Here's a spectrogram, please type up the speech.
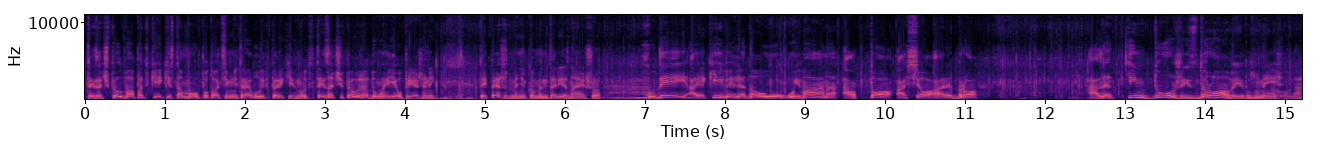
та й зачепив два патки, якісь там мов потоці, мені треба було їх перекигнути. Та й зачепив, вже думаю, є впряжений. Та й пишуть мені коментарі, знаєш, що худий, а який виглядав у, Івана, а то, а сьо, а ребро. Але кінь дужий, здоровий, розумієш? Головне.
